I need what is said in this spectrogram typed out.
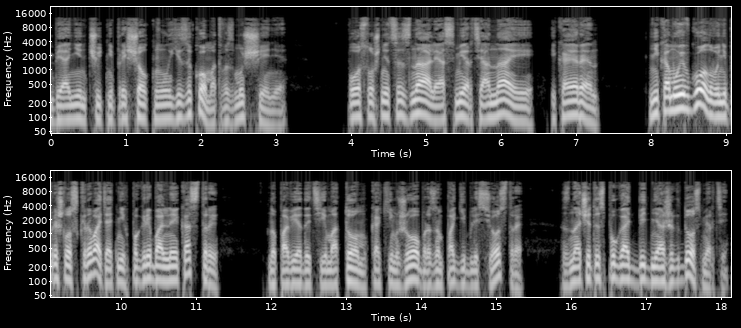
Бионин чуть не прищелкнул языком от возмущения. Послушницы знали о смерти Анаи и Кайрен, Никому и в голову не пришло скрывать от них погребальные костры, но поведать им о том, каким же образом погибли сестры, значит испугать бедняжек до смерти.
